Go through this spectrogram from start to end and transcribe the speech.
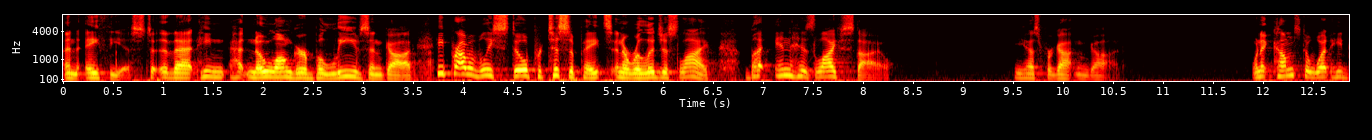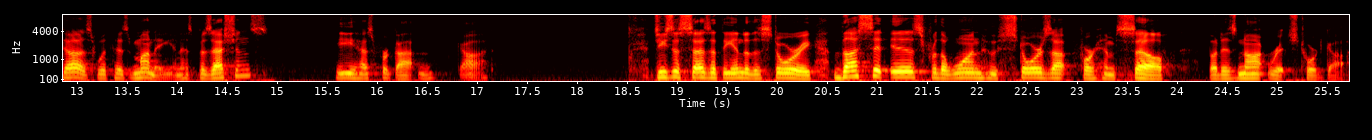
an atheist, that he no longer believes in God. He probably still participates in a religious life, but in his lifestyle, he has forgotten God. When it comes to what he does with his money and his possessions, he has forgotten God. Jesus says at the end of the story, Thus it is for the one who stores up for himself, but is not rich toward God.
